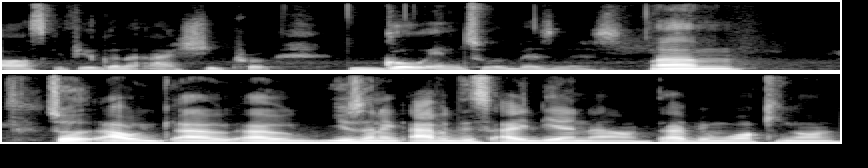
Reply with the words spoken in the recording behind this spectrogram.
ask if you're going to actually pro- go into a business? Um, so I'll, I'll, I'll use an. I have this idea now that I've been working on,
